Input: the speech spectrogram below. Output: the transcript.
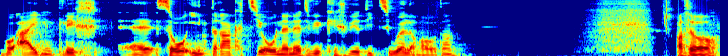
wo eigentlich äh, so Interaktionen nicht wirklich würde zulassen, oder? Also,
